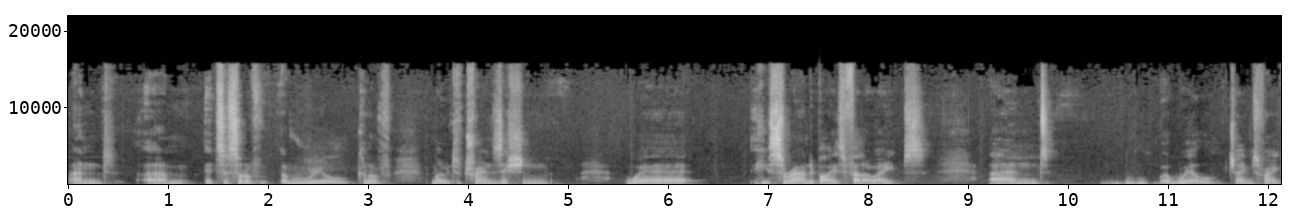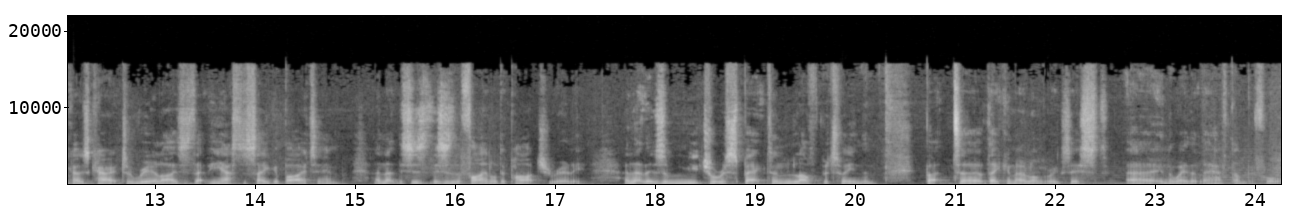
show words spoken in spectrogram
and um, it's a sort of a real kind of moment of transition where he's surrounded by his fellow apes, and Will, James Franco's character, realizes that he has to say goodbye to him and that this is, this is the final departure, really, and that there's a mutual respect and love between them, but uh, they can no longer exist uh, in the way that they have done before.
